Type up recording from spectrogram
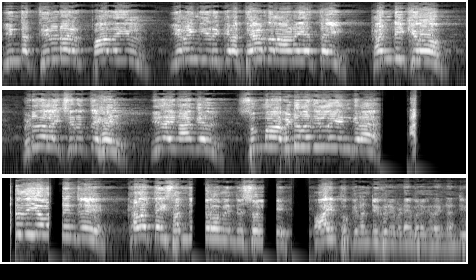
இந்த திருடர் பாதையில் இறங்கி இருக்கிற தேர்தல் ஆணையத்தை கண்டிக்கிறோம். விடுதலை சிறுத்தைகள் இதை நாங்கள் சும்மா விடுவதில்லை என்கிற என்று நின்று களத்தை சந்திக்கிறோம் என்று சொல்லி வாய்ப்புக்கு நன்றி கூறி விடைபெறுகிறேன். நன்றி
